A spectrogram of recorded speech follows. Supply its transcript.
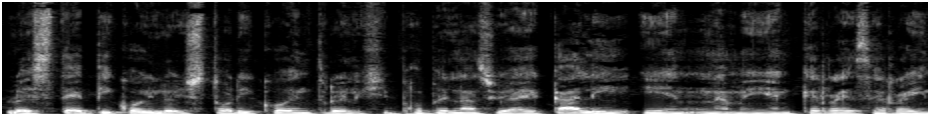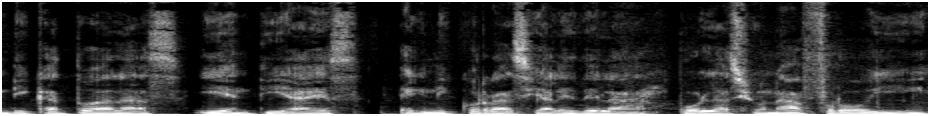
lo, estético y lo histórico dentro del hip hop en la ciudad de Cali y en la medida en que se reivindica todas las identidades étnico-raciales de la población afro y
